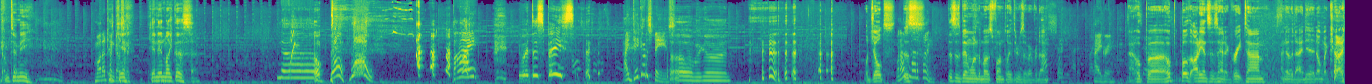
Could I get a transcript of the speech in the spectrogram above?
Come to me. Well, that It Tunguska. can't, can't end like this. No. Oh. Whoa. Whoa. Bye. It went to space. I did go to space. Oh my god. well, Joltz. well, that was this, a lot of fun. This has been one of the most fun playthroughs I've ever done. I agree. I hope uh, hope both audiences had a great time. I know that I did. Oh my god.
